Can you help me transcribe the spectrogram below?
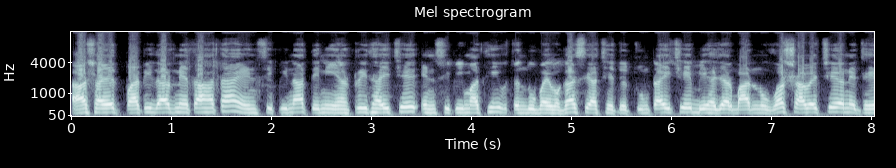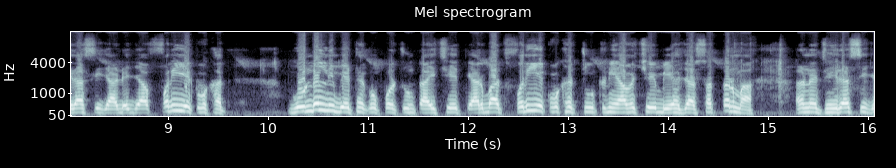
આ શાયદ પાટીદાર નેતા હતા. એનસીપીના તેની એન્ટ્રી થાય છે. એનસીપીમાંથી ચંદુભાઈ વઘાસિયા છે, તે ચૂંટાય છે. બે હજાર બારનું વર્ષ આવે છે અને જયરાજસિંહ જાડેજા ફરી એક વખત ગોંડલની બેઠક ઉપર ચૂંટાય છે. ત્યારબાદ ફરી એક વખત ચૂંટણી આવે છે બે હજાર સત્તરમાં અને જયરાજસિંહ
